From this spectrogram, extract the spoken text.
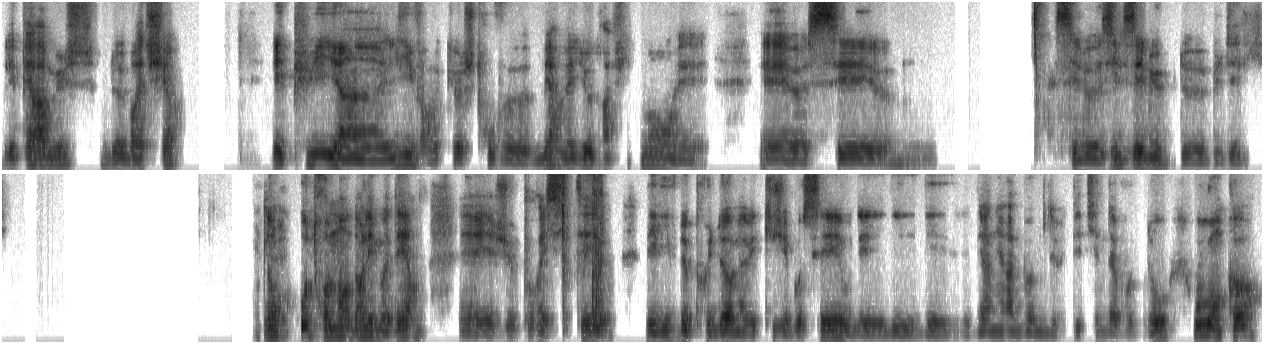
Les Péramus de Breccia, et puis un livre que je trouve merveilleux graphiquement, et, euh, c'est, le Zilzelu de Donc, autrement, dans les modernes, et je pourrais citer euh, des livres de Prudhomme avec qui j'ai bossé, ou des, derniers albums d'Étienne Davodo, ou encore,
